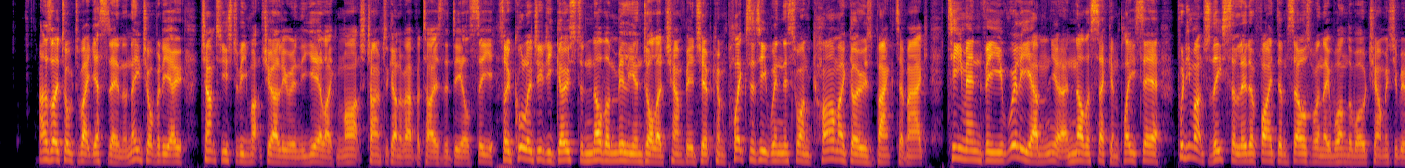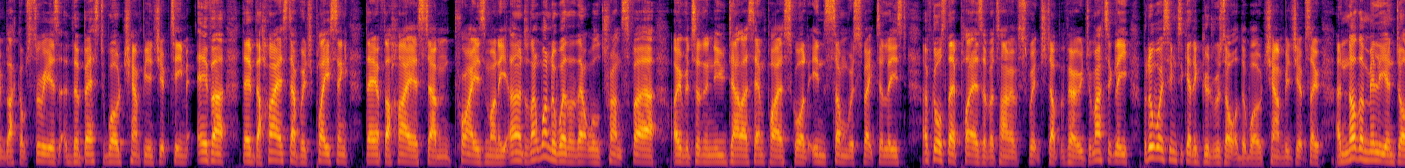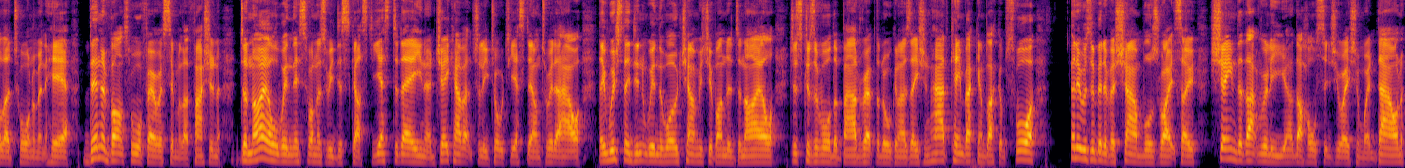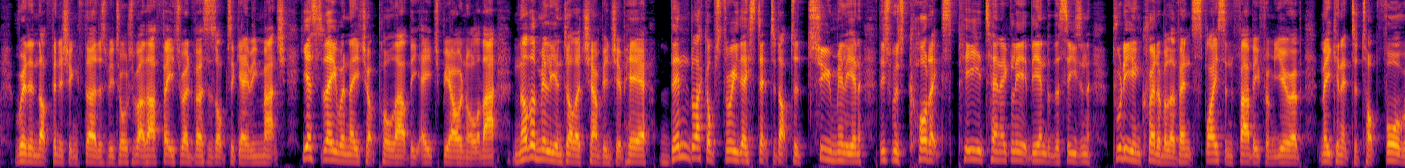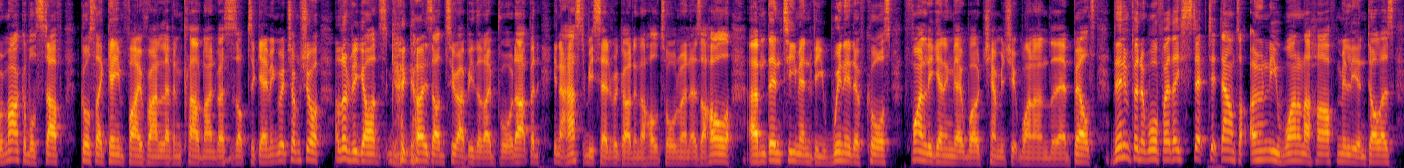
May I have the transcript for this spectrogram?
As I talked about yesterday in the Nature video, Champs used to be much earlier in the year, like March time to kind of advertise the DLC. So Call of Duty goes to another million dollar championship. Complexity win this one. Karma goes back to back. Team Envy, really, um, you know, another second place here. Pretty much they solidified themselves when they won the World Championship in Black Ops 3 as the best World Championship team ever. They have the highest average placing. They have the highest um, prize money earned. And I wonder whether that will transfer over to the new Dallas Empire squad in some respect at least. Of course, their players over time have switched up very dramatically, but always seem to get a good result at the World Championship. So another million dollar tournament here. Then Advanced Warfare a similar fashion. Denial win this one as we discussed yesterday. You know, Jacob actually talked yesterday on Twitter how they wish they didn't win the World Championship under Denial just because of all the bad rep that organization had. Came back in Black Ops 4 and it was a bit of a shambles, right? So shame that that really uh, the whole situation went down. Red ended up finishing third as we talked about that FaZe Red versus Optic Gaming match yesterday when Nadeshot pulled out the HBR and all of that. Another million dollar championship here. Then Black Ops 3 they stepped it up to 2 million. This was COD XP technically at the end of the season. Pretty incredible event. Splyce and Fabi from Europe making it to top 4. Remarkable stuff. Of course like game 5 round 11 Cloud9 versus Optic Gaming which I'm sure a lot of you guys, guys aren't too happy that I brought up but you know has to be said regarding the whole tournament as a whole. Um, then Team Envy win it, of course, finally getting their World Championship one under their belt. Then Infinite Warfare, they stepped it down to only $1.5 million.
